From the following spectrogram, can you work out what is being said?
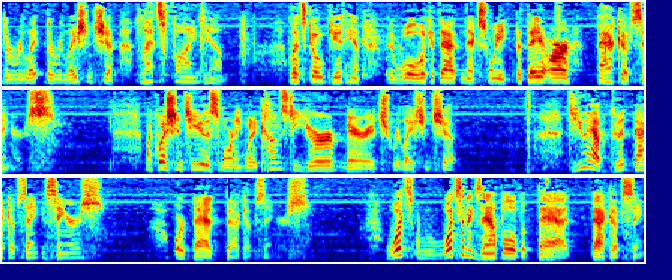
the, rela- the relationship. Let's find him. Let's go get him. And we'll look at that next week. But they are backup singers. My question to you this morning, when it comes to your marriage relationship, do you have good backup sing- singers or bad backup singers? What's, what's an example of a bad backup singer?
